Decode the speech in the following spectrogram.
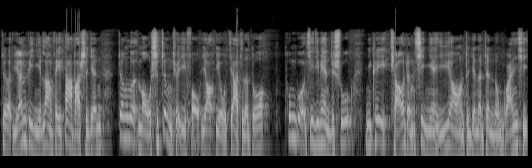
这远比你浪费大把时间争论某事正确与否要有价值的多。通过积极面之书，你可以调整信念与愿望之间的振动关系。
